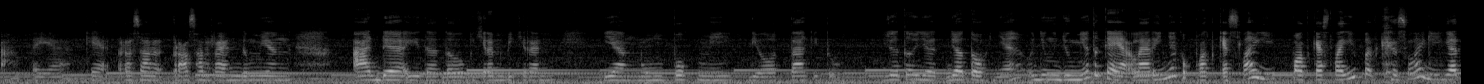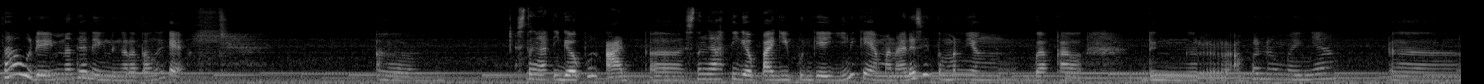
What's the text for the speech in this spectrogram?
apa ya kayak rasa perasaan random yang ada gitu atau pikiran-pikiran yang numpuk nih di otak gitu jatuh jatuhnya ujung-ujungnya tuh kayak larinya ke podcast lagi podcast lagi podcast lagi. Nggak tahu deh ini nanti ada yang dengar atau enggak kayak setengah tiga pun uh, setengah tiga pagi pun kayak gini kayak mana ada sih temen yang bakal denger apa namanya uh,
